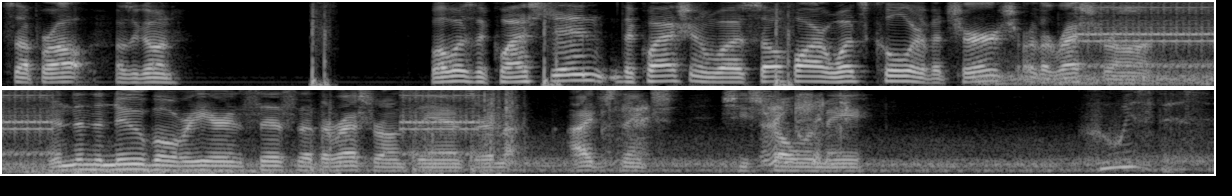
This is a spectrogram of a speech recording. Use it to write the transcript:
What's up, Raul? How's it going? What was the question? The question was so far, what's cooler, the church or the restaurant? And then the noob over here insists that the restaurant's the answer, I just think sh she's trolling me. Who is this?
